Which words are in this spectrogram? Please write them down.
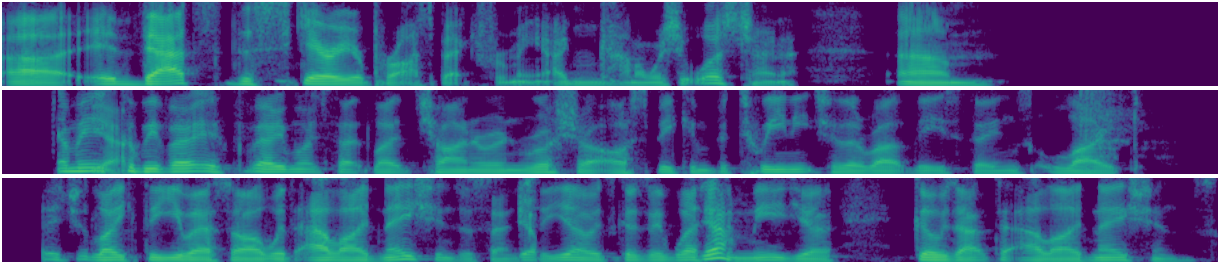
uh, it, that's the scarier prospect for me. I Mm. kind of wish it was China. Um, I mean, Yeah. it could be very, very much that like China and Russia are speaking between each other about these things, like, like the US are with allied nations. Essentially, you know, it's because the Western media goes out to allied nations.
